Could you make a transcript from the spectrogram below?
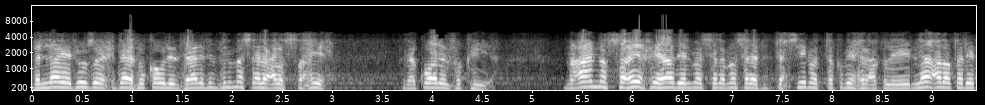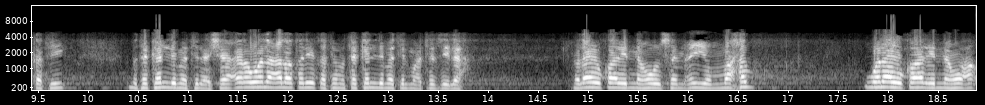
بل لا يجوز إحداث قول ثالث في المسألة على الصحيح في الأقوال الفقهية. مع أن الصحيح في هذه المسألة مسألة التحسين والتقبيح العقلي لا على طريقة متكلمة الأشاعرة ولا على طريقة متكلمة المعتزلة. فلا يقال إنه سمعي محض ولا يقال إنه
